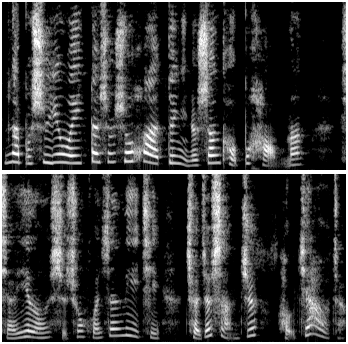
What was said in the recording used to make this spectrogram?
那不是因为大声说话对你的伤口不好吗？小翼龙使出浑身力气，扯着嗓子吼叫着。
